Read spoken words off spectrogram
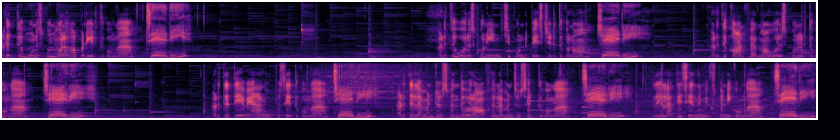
அடுத்து மூணு ஸ்பூன் மிளகாப்பொடி எடுத்துக்கோங்க. சரி. அடுத்து ஒரு ஸ்பூன் இஞ்சி பூண்டு பேஸ்ட் எடுத்துக்கணும். சரி. அடுத்து கார்ன்ஃப்ளவர் மாவு ஒரு ஸ்பூன் எடுத்துக்கோங்க. சரி. அடுத்து தேவையான அளவு உப்பு சேர்த்துக்கோங்க. சரி. அடுத்து லெமன் ஜூஸ் வந்து ஒரு ஆஃப் லெமன் ஜூஸ் எடுத்துக்கோங்க. சரி. இது எல்லாத்தையும் சேர்ந்து மிக்ஸ் பண்ணிக்கோங்க. சரி.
